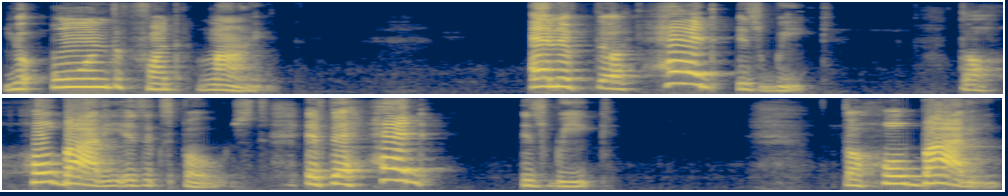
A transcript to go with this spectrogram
You're on the front line. And if the head is weak, the whole body is exposed. If the head is weak, the whole body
